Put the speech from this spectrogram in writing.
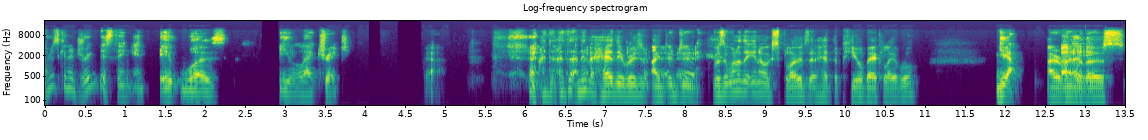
I'm just gonna drink this thing, and it was electric. Yeah. I, I- I never had the original. I did. do- Was it one of the NO-Xplodes that had the peel back label? yeah, I remember Uh, it- those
